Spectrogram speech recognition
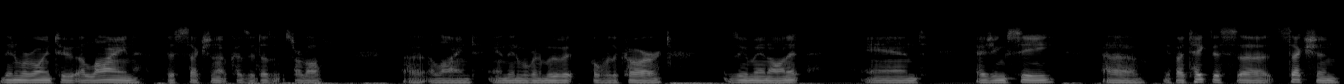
then we're going to align this section up because it doesn't start off uh, aligned. And then we're going to move it over the car zoom in on it and as you can see uh, if I take this uh, section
